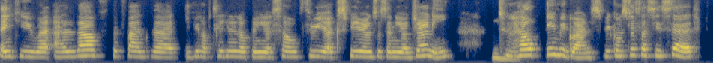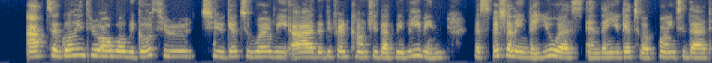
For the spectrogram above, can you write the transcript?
Thank you. I, I love the fact that you have taken it up upon yourself through your experiences and your journey mm-hmm. to help immigrants because just as you said, after going through all what we go through to get to where we are, the different countries that we live in, especially in the US, and then you get to a point that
